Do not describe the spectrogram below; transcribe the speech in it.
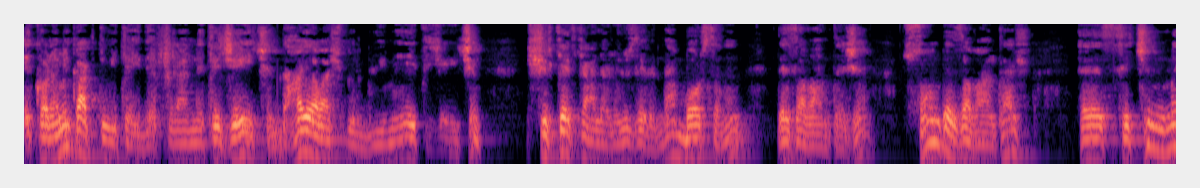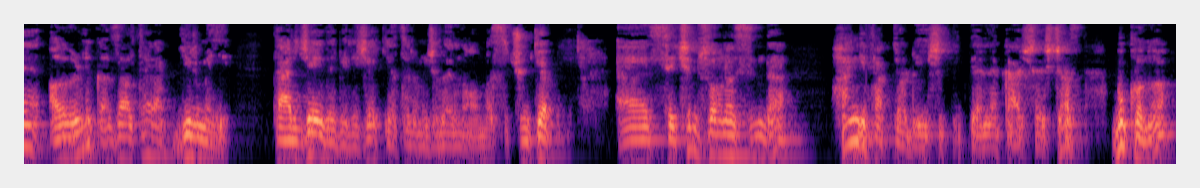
ekonomik aktiviteyi de frenleteceği için, daha yavaş bir büyümeye iteceği için şirket karları üzerinden borsanın dezavantajı. Son dezavantaj seçime ağırlık azaltarak girmeyi tercih edebilecek yatırımcıların olması. Çünkü e, seçim sonrasında hangi faktör değişiklikleriyle karşılaşacağız? Bu konu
